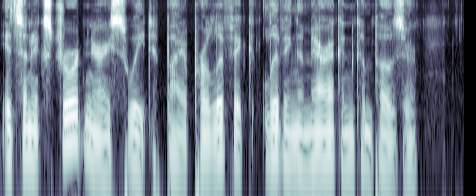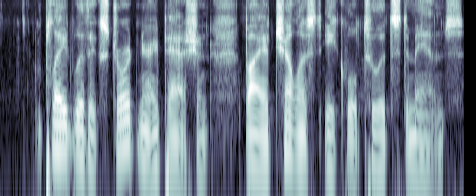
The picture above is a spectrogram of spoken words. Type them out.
It's an extraordinary suite by a prolific living American composer, played with extraordinary passion by a cellist equal to its demands.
